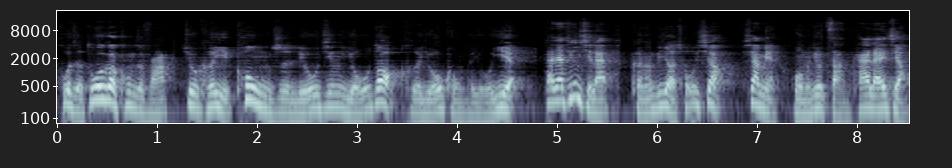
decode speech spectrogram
或者多个控制阀就可以控制流经油道和油孔的油液。大家听起来可能比较抽象，下面我们就展开来讲，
